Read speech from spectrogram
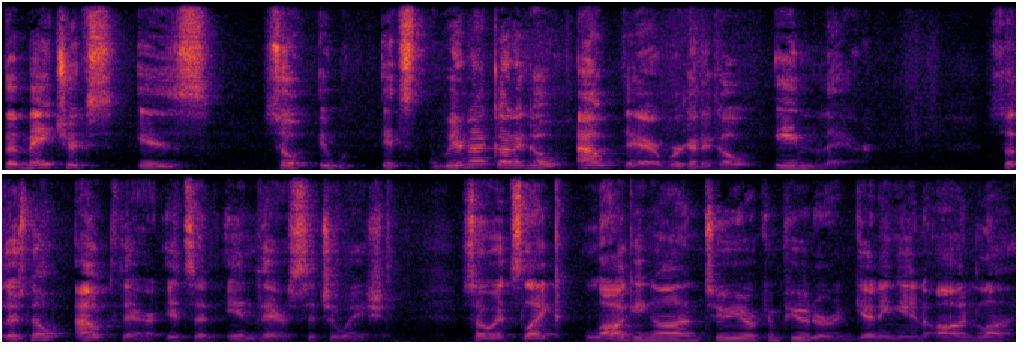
The Matrix is so it, it's we're not going to go out there. We're going to go in there. So there's no out there. It's an in there situation. So it's like logging on to your computer and getting in online,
